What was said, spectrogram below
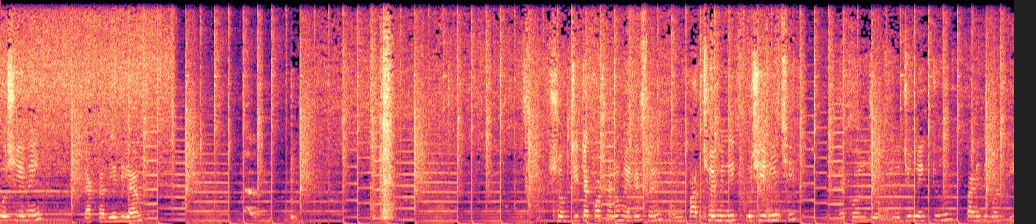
কষিয়ে নেই। ডাকটা দিয়ে দিলাম। সবজিটা কষানো হয়ে গেছে। আমি পাঁচ ছয় মিনিট কষিয়ে নিয়েছি। এখন জন্য একটু পানি দিব আর কি।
